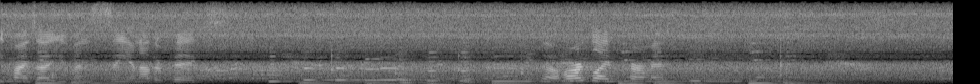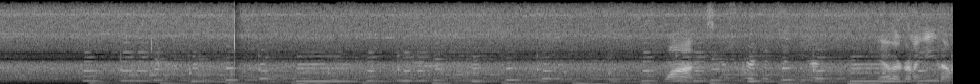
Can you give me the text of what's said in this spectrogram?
Piggy finds out you've been seeing other pigs. A hard life, Kermit. Want. crickets in here. Yeah, they're gonna eat them.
